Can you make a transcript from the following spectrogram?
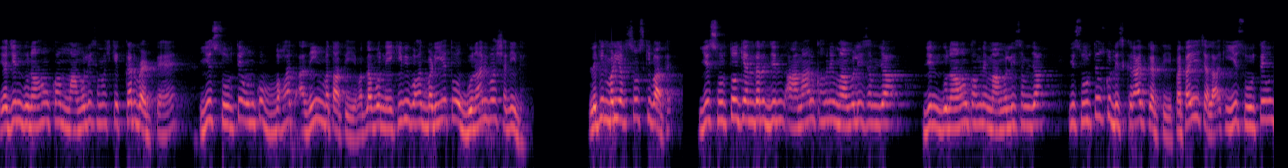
یا جن گناہوں کو ہم معمولی سمجھ کے کر بیٹھتے ہیں، یہ صورتیں ان کو بہت عظیم بتاتی ہے مطلب وہ نیکی بھی بہت بڑی ہے تو وہ گناہ بھی بہت شدید ہے لیکن بڑی افسوس کی بات ہے۔ یہ صورتوں کے اندر جن اعمال کو ہم نے معمولی سمجھا، جن گناہوں کو ہم نے معمولی سمجھا، یہ صورتیں اس کو ڈسکرائب کرتی ہے پتہ ہی چلا کہ یہ صورتیں ان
